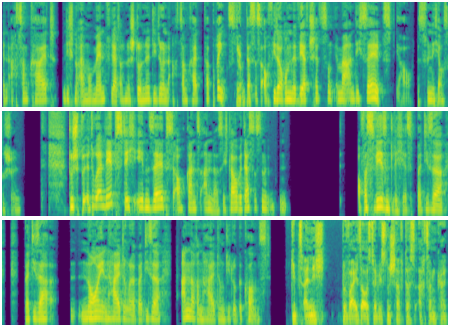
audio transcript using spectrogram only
in Achtsamkeit, nicht nur ein Moment, vielleicht auch eine Stunde, die du in Achtsamkeit verbringst. Ja. Und das ist auch wiederum eine Wertschätzung immer an dich selbst, ja auch. Das finde ich auch so schön. Du, du erlebst dich eben selbst auch ganz anders. Ich glaube, das ist eine, auch was Wesentliches bei dieser, bei dieser neuen Haltung oder bei dieser anderen Haltung, die du bekommst. Gibt es eigentlich Beweise aus der Wissenschaft, dass Achtsamkeit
